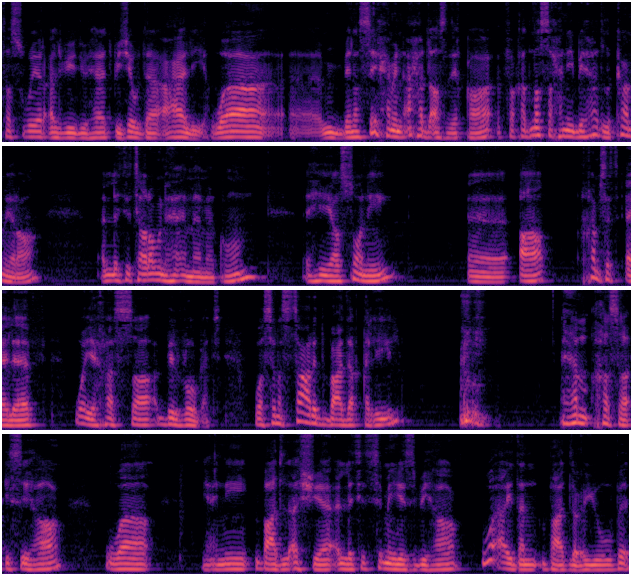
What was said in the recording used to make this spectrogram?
تصوير الفيديوهات بجودة عالية. وبنصيحة من أحد الأصدقاء فقد نصحني بهذه الكاميرا التي ترونها أمامكم. هي سوني آ 5000 وهي خاصة بالفلوجات وسنستعرض بعد قليل أهم خصائصها ويعني بعض الأشياء التي تتميز بها وأيضا بعض العيوب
